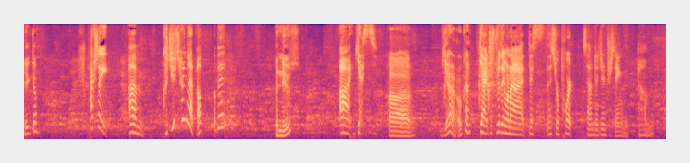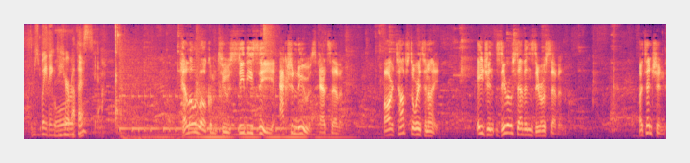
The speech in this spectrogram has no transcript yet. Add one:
Here you go. Actually, um, could you turn that up a bit? The news. Uh, yes. Uh, yeah. Okay. Yeah, I just really want to. This this report sounded interesting. Um, was waiting to hear about thing. this. Yeah. Hello and welcome to CBC Action News at 7. Our top story tonight Agent 0707. Attention,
